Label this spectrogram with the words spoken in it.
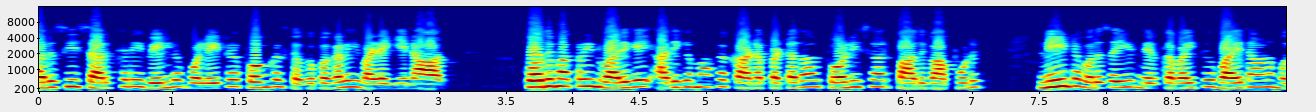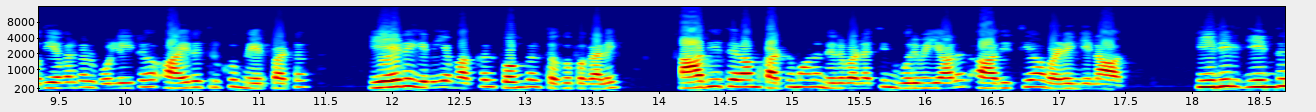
அரிசி சர்க்கரை வெல்லம் உள்ளிட்ட பொங்கல் தொகுப்புகளை வழங்கினார். பொதுமக்களின் வருகை அதிகமாக காணப்பட்டதால் போலீசார் பாதுகாப்புடன் நீண்ட வரிசையில் நிற்க வைத்து வயதான முதியவர்கள் உள்ளிட்ட ஆயிரத்திற்கும் மேற்பட்ட ஏழை எளிய மக்கள் பொங்கல் தொகுப்புகளை ஆதித்யராம் கட்டுமான நிறுவனத்தின் உரிமையாளர் ஆதித்யா வழங்கினார். இதில் இந்து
